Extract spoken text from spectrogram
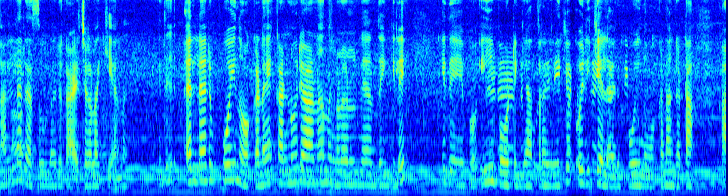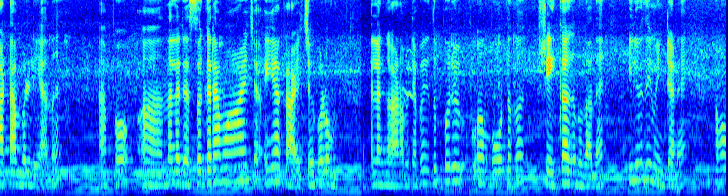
നല്ല രസമുള്ളൊരു കാഴ്ചകളൊക്കെയാണ്. ഇത് എല്ലാവരും പോയി നോക്കണേ. കണ്ണൂരാണ് നിങ്ങളുള്ളതെങ്കിൽ ഇതേ ഈ ബോട്ടിംഗ് യാത്രയിലേക്ക് ഒരിക്കൽ എല്ലാവരും പോയി നോക്കണം കേട്ടോ. കാട്ടാമ്പള്ളിയാണ്. അപ്പോൾ നല്ല രസകരമായ കാഴ്ചകളും എല്ലാം കാണാൻ പറ്റും. അപ്പോൾ ഇതിപ്പോൾ ഒരു ബോട്ടിൽ നിന്ന് ഷെയ്ക്കാകുന്നതാണ്. ഇരുപത് മിനിറ്റാണ്. അപ്പോൾ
